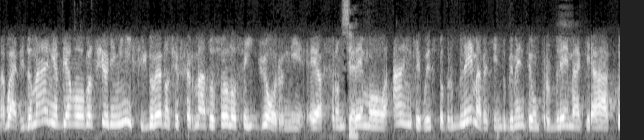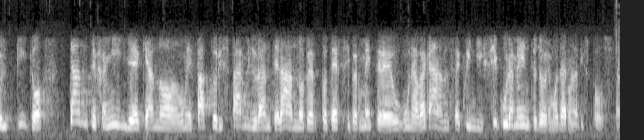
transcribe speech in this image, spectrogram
Ma guardi, domani abbiamo Consiglio dei Ministri, il governo si è fermato solo sei giorni e affronteremo sì. anche questo problema perché indubbiamente è un problema che ha colpito tante famiglie che hanno fatto risparmi durante l'anno per potersi permettere una vacanza e quindi sicuramente dovremo dare una risposta.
